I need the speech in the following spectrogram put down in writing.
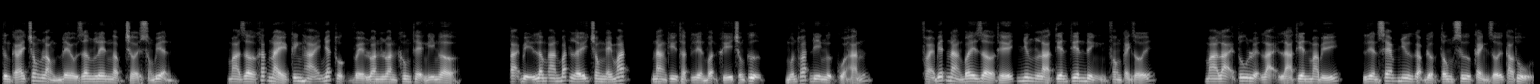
từng cái trong lòng đều dâng lên ngập trời sóng biển. Mà giờ khắc này kinh hãi nhất thuộc về loan loan không thể nghi ngờ. Tại bị lâm an bắt lấy trong nháy mắt, nàng kỳ thật liền vận khí chống cự, muốn thoát đi ngực của hắn. Phải biết nàng bây giờ thế nhưng là tiên tiên đỉnh phong cảnh giới. Mà lại tu luyện lại là thiên ma bí, liền xem như gặp được tông sư cảnh giới cao thủ.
